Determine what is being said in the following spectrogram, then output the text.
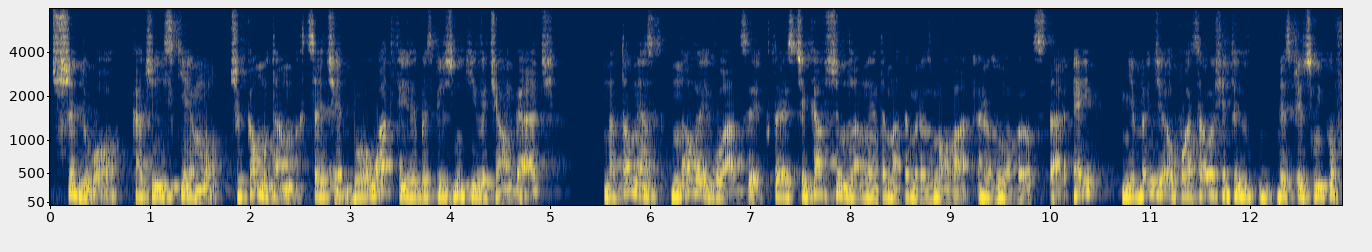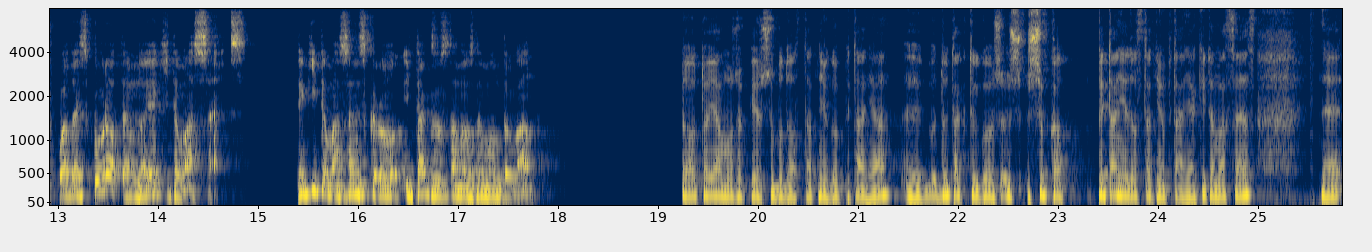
Szydło, Kaczyńskiemu, czy komu tam chcecie, było łatwiej te bezpieczniki wyciągać, natomiast nowej władzy, która jest ciekawszym dla mnie tematem rozmowa, rozmowy od starej, nie będzie opłacało się tych bezpieczników wkładać z powrotem. No jaki to ma sens? Jaki to ma sens, skoro i tak zostaną zdemontowane? To, to ja może pierwszy, bo do ostatniego pytania. Y, tu tak tylko szybko pytanie do ostatniego pytania. Jaki to ma sens? Y, okej,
